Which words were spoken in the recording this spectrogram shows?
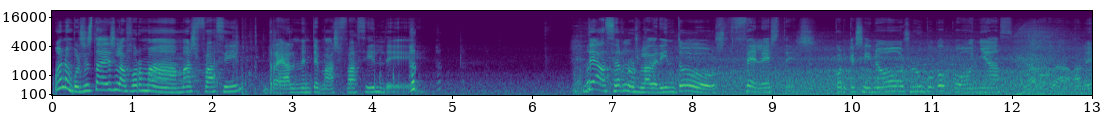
Bueno, pues esta es la forma más fácil, realmente más fácil de... De hacer los laberintos celestes. Porque si no, son un poco coñaz, la verdad, ¿vale?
